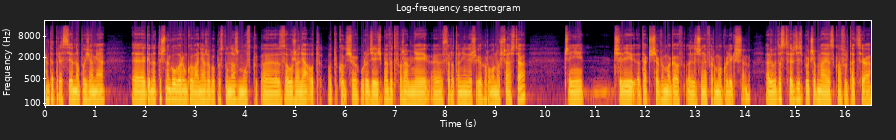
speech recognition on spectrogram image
depresję na poziomie e, genetycznego uwarunkowania, że po prostu nasz mózg e, z założenia, od, odkąd się urodziliśmy, wytwarza mniej e, serotoniny, czyli hormonu szczęścia, czyli, czyli tak czy się wymaga leczenia farmakologicznego. Ale żeby to stwierdzić, potrzebna jest konsultacja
